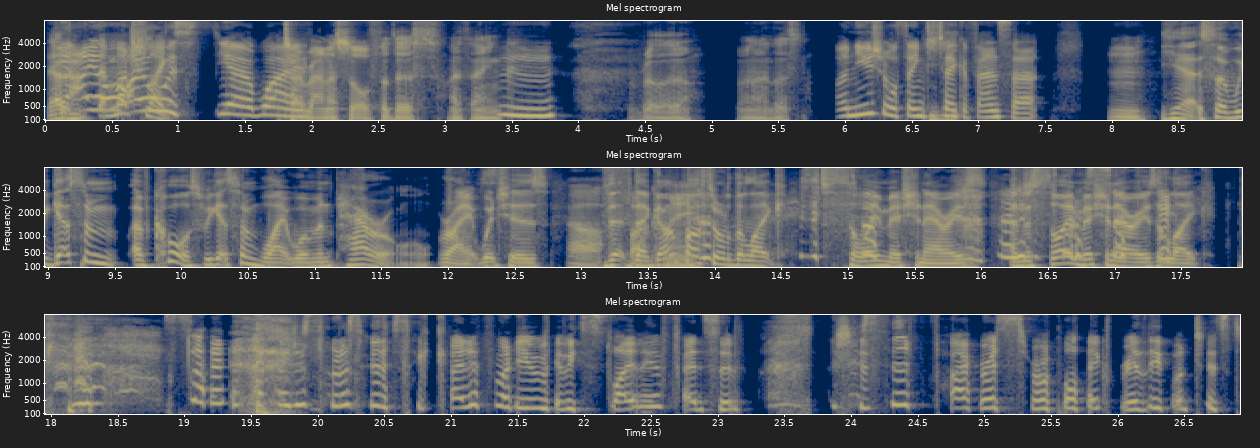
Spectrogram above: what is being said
They're, yeah, I, they're much I like always, yeah, why? Tyrannosaur for this, I think. Hmm. Really, like this. Unusual thing to take offense at. Mm. Yeah, so we get some, of course, we get some white woman peril, right? Which is Oh, that they're going me. past all the like soy missionaries, and the just soy thought missionaries are like, So, I just thought it was like kind of funny, maybe slightly offensive. Just the pirates are all like really autistic.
